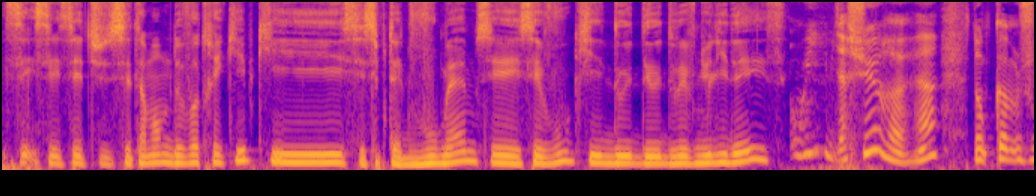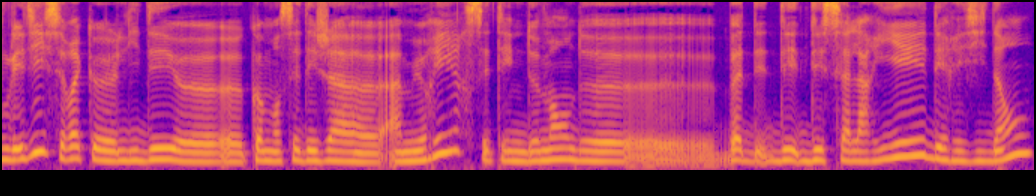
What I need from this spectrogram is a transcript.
C'est un membre de votre équipe qui... C'est peut-être vous-même, c'est vous qui d'où est venue l'idée? Oui, bien sûr. Hein. Donc comme je vous l'ai dit, c'est vrai que l'idée commençait déjà à mûrir. C'était une demande bah, des, salariés, des résidents.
